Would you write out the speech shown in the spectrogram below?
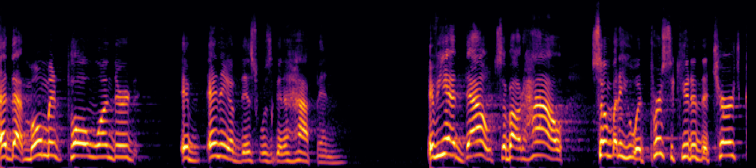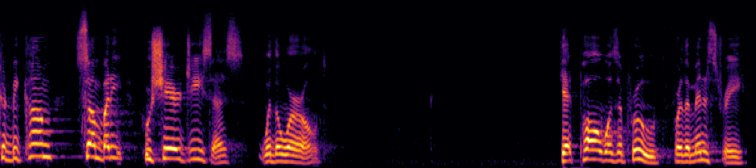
at that moment Paul wondered if any of this was going to happen. If he had doubts about how somebody who had persecuted the church could become somebody who shared Jesus with the world. Yet Paul was approved for the ministry,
